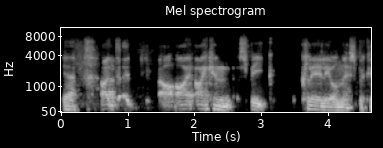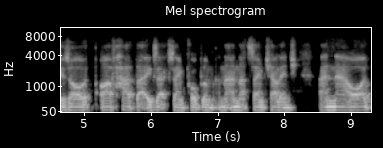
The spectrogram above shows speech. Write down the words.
Yeah, I, I, I can speak clearly on this because I, I've had that exact same problem and, and that same challenge. And now I,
